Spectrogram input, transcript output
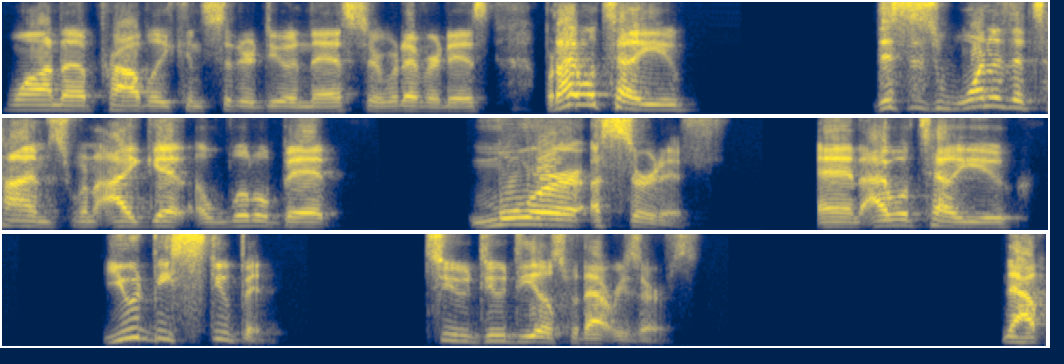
want to probably consider doing this or whatever it is. But I will tell you, this is one of the times when I get a little bit more assertive. And I will tell you, you would be stupid to do deals without reserves. Now,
